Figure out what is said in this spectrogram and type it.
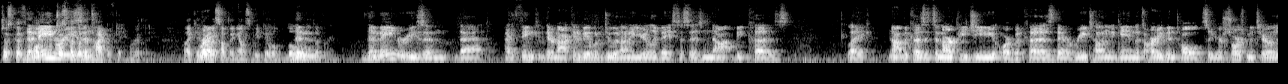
Just because The main just because of the type of game, really. Like if it was something else, it'd be a little, a Then- little different. the main reason that I think they're not going to be able to do it on a yearly basis is not because, like, not because it's an RPG or because they're retelling a game that's already been told. So your source material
